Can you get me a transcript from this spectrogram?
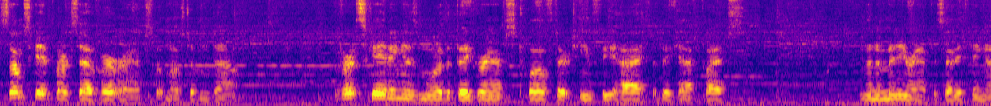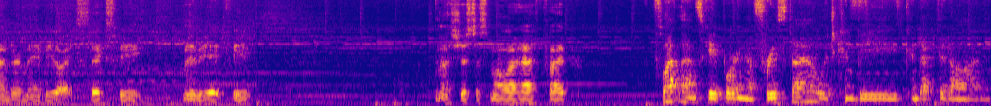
some skate parks have vert ramps, but most of them don't. Vert skating is more the big ramps, 12, 13 feet high, the big half pipes. And then a mini ramp is anything under maybe like 6 feet, maybe 8 feet. That's just a smaller half pipe. Flatland skateboarding or freestyle, which can be conducted on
